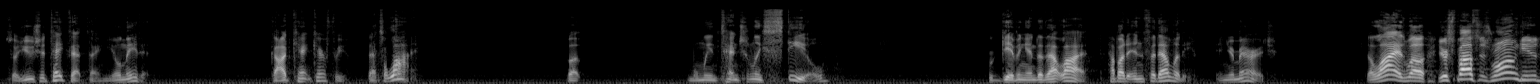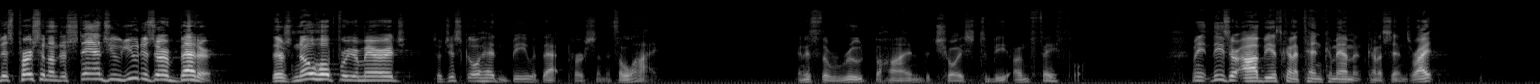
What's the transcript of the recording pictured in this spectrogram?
So you should take that thing. You'll need it. God can't care for you. That's a lie. But when we intentionally steal, we're giving into that lie. How about infidelity in your marriage? The lie is, well, your spouse has wronged you. This person understands you. You deserve better. There's no hope for your marriage, so just go ahead and be with that person. It's a lie. And it's the root behind the choice to be unfaithful. I mean, these are obvious kind of Ten Commandment kind of sins, right?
